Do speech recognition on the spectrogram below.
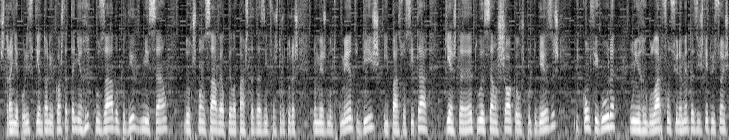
Estranha por isso que António Costa tenha recusado o pedido de demissão do responsável pela pasta das infraestruturas. No mesmo documento, diz, e passo a citar, que esta atuação choca os portugueses e configura um irregular funcionamento das instituições.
